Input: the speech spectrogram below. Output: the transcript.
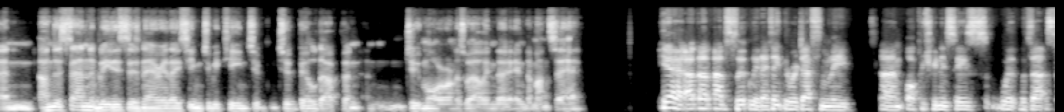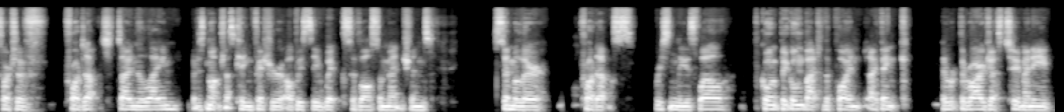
and understandably, this is an area they seem to be keen to to build up and, and do more on as well in the in the months ahead. Yeah, absolutely. I think there were definitely um, opportunities with, with that sort of product down the line. But it's not just Kingfisher. Obviously, Wickes have also mentioned similar products recently as well. Going, but going back to the point, I think there, there are just too many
